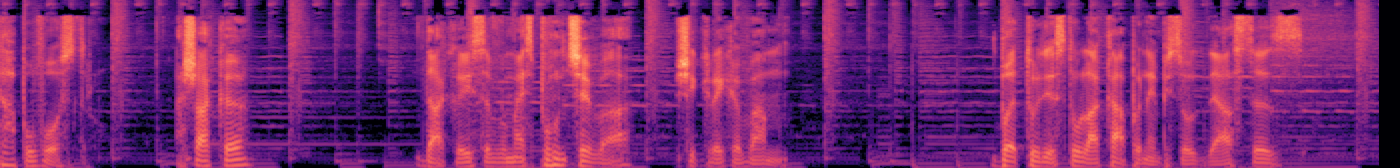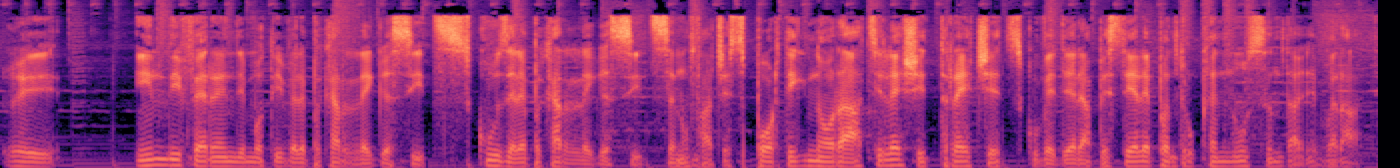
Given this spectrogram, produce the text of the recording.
capul vostru. Așa că, dacă e să vă mai spun ceva, și cred că v-am bătut destul la cap în episodul de astăzi, e indiferent de motivele pe care le găsiți, scuzele pe care le găsiți, să nu faceți sport, ignorați-le și treceți cu vederea peste ele pentru că nu sunt adevărate.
